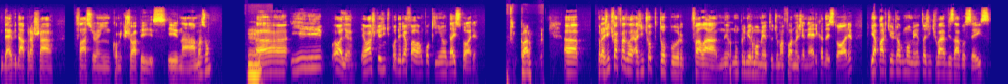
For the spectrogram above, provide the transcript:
Deve dar para achar fácil em comic shops e na Amazon. Uhum. Uh, e olha, eu acho que a gente poderia falar um pouquinho da história. Claro. Uh, pra gente vai fazer, a gente optou por falar num primeiro momento de uma forma genérica da história e a partir de algum momento a gente vai avisar vocês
